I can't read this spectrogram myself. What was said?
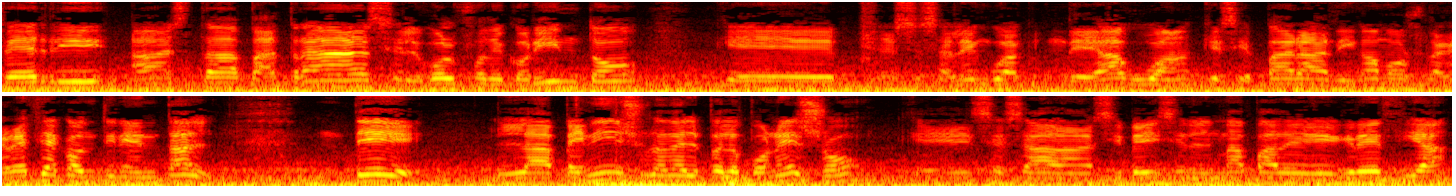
ferry hasta para atrás, el Golfo de Corinto, que es esa lengua de agua que separa, digamos, la Grecia continental de la península del Peloponeso, es esa, si veis en el mapa de Grecia,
